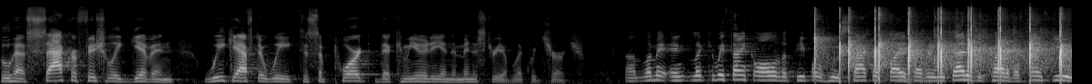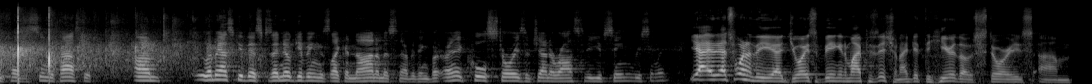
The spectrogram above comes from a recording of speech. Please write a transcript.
who have sacrificially given week after week to support the community and the ministry of Liquid Church. Um, let me, and, can we thank all of the people who sacrifice every week? That is incredible. Thank you, as a senior pastor. Um, let me ask you this, because I know giving is like anonymous and everything, but are any cool stories of generosity you've seen recently? Yeah, that's one of the uh, joys of being in my position. I get to hear those stories um,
